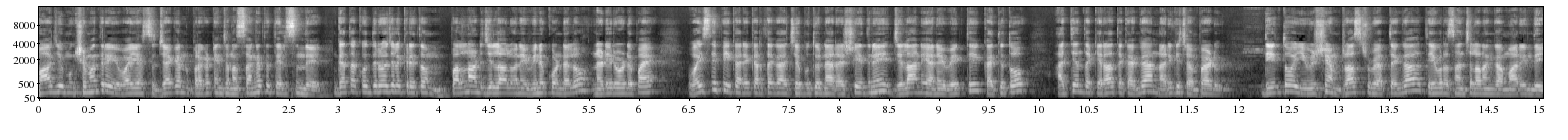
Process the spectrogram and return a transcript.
మాజీ ముఖ్యమంత్రి వైఎస్ జగన్ ప్రకటించిన సంగతి తెలిసిందే. గత కొద్ది రోజుల క్రితం పల్నాడు జిల్లాలోని వినుకొండలో నడి రోడ్డుపై వైసీపీ కార్యకర్తగా చెబుతున్న రషీద్ని జిలాని అనే వ్యక్తి కత్తితో అత్యంత కిరాతకంగా నరికి చంపాడు. దీంతో ఈ విషయం రాష్ట్ర వ్యాప్తంగా తీవ్ర సంచలనంగా మారింది.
